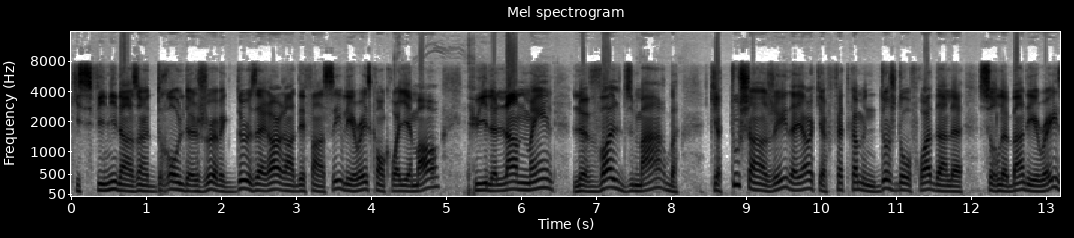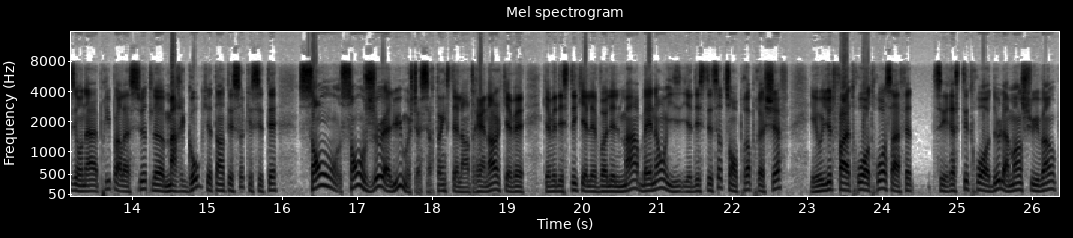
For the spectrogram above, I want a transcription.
qui se finit dans un drôle de jeu avec deux erreurs en défensive, les Rays qu'on croyait morts. Puis le lendemain, le vol du marbre qui a tout changé, d'ailleurs, qui a fait comme une douche d'eau froide sur le banc des Rays. Et on a appris par la suite, Margot qui a tenté ça, que c'était son, jeu à lui. Moi, j'étais certain que c'était l'entraîneur qui avait, décidé qu'il allait voler le marbre. Ben non, il a décidé ça de son propre chef. Et au lieu de faire 3-3, ça a fait c'est resté 3-2. La manche suivante,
